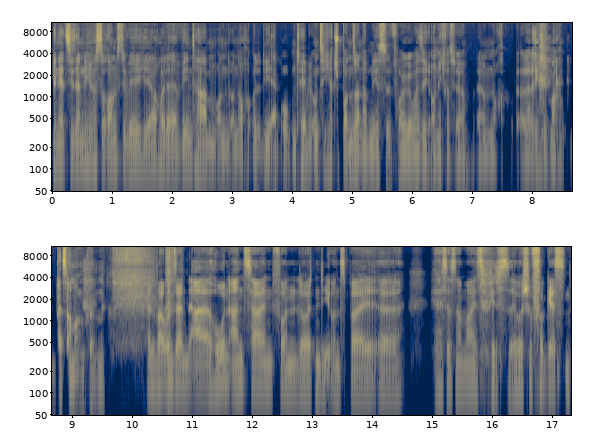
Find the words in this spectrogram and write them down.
wenn jetzt die sämtlichen Restaurants, die wir hier heute erwähnt haben und, und auch oder die App Open Table uns sich jetzt sponsern ab nächste Folge, weiß ich auch nicht, was wir ähm, noch äh, richtig machen, besser machen könnten. Also bei unseren äh, hohen Anzahlen von Leuten, die uns bei, äh, wie heißt das nochmal? Jetzt habe ich das selber schon vergessen.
